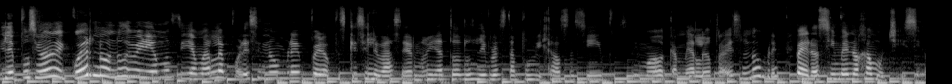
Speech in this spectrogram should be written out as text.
le pusieron el cuerno, no deberíamos de llamarla por ese nombre, pero pues qué se le va a hacer, ¿no? Ya todos los libros están publicados así, pues ni modo cambiarle otra vez el nombre, pero sí me enoja muchísimo.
